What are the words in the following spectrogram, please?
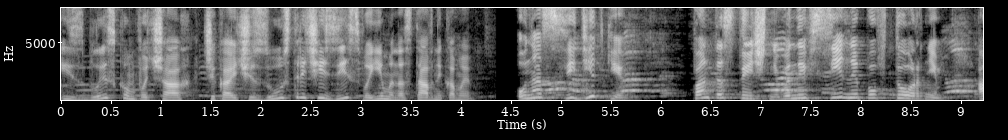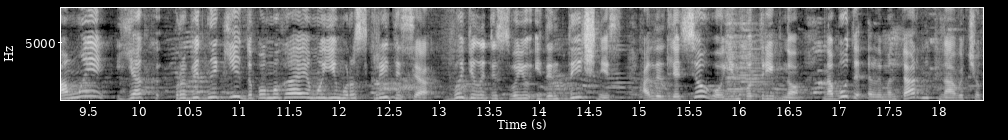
із блиском в очах, чекаючи зустрічі зі своїми наставниками. У нас всі дітки фантастичні, вони всі неповторні. А ми, як провідники, допомагаємо їм розкритися, виділити свою ідентичність, але для цього їм потрібно набути елементарних навичок.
